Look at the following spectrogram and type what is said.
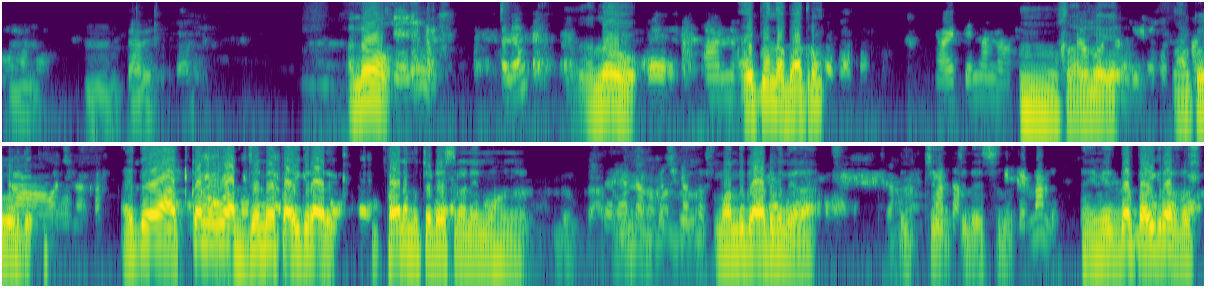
ఉమ్, ఉమ్, సరే హలో. హలో. అయిపోయిందా బాత్రూమ్? సరేలే. అక్క కొడుతు. వచ్చినాక? అయితే అక్క నువ్వు అర్జెంట్ పైకి రారు. పైన ముచ్చటేస్తున్నా నేను మోహన్ గారు. మందు ఘాటుకుంది కదా. ఇద్దరు పైకి రారు ఫస్ట్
